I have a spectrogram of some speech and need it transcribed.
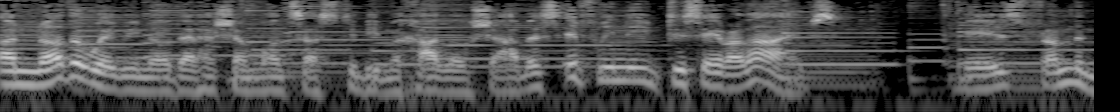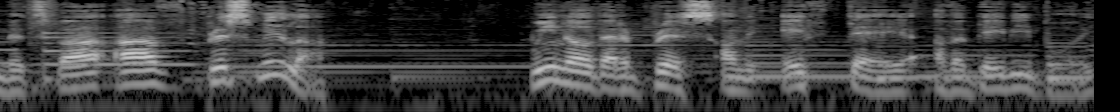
another way we know that Hashem wants us to be mechalel Shabbos if we need to save our lives is from the mitzvah of bris milah. We know that a bris on the eighth day of a baby boy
